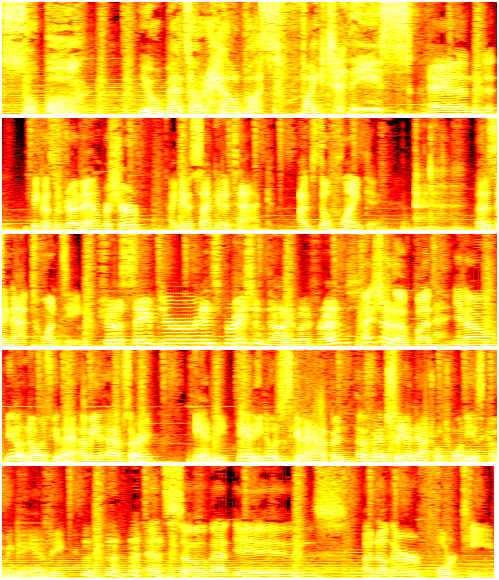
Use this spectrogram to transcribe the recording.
Sopo, you better help us fight these. And because of Dread Ambusher, I get a second attack. I'm still flanking. That is a nat 20. Should have saved your inspiration die, my friend. I should have, but you know, You don't know what's gonna. Ha- I mean, I'm sorry, Andy. Andy knows it's gonna happen. Eventually, a natural twenty is coming to Andy. and so that is another 14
